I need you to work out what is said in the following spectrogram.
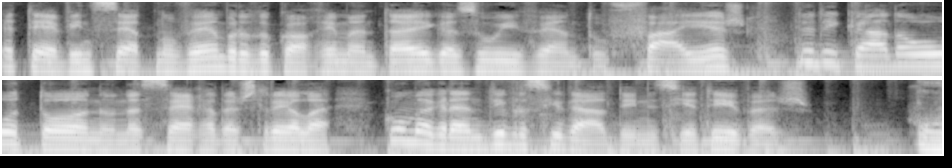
Até 27 de novembro decorre em Manteigas o evento Faias, dedicado ao outono na Serra da Estrela, com uma grande diversidade de iniciativas. O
